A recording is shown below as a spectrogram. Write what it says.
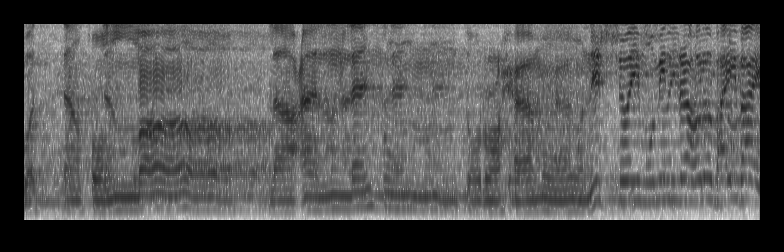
ওয়াত্তাকুল্লাহ লাআল্লাকুম তুরহামুন। নিশ্চয়ই মুমিনরা হলো ভাই ভাই।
